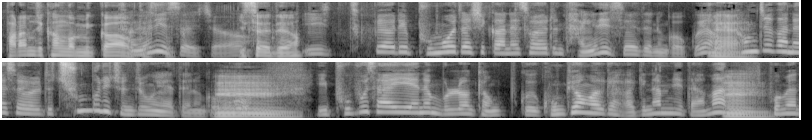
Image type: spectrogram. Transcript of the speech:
바람직한 겁니까? 당연히 어떻습니까? 있어야죠. 있어야 돼요. 이 특별히 부모 자식 간의 서열은 당연히 있어야 되는 거고요. 네. 형제 간의 서열도 충분히 존중해야 되는 거고 음. 이 부부 사이에는 물론 경, 그 공평하게 가긴 합니다만 음. 보면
